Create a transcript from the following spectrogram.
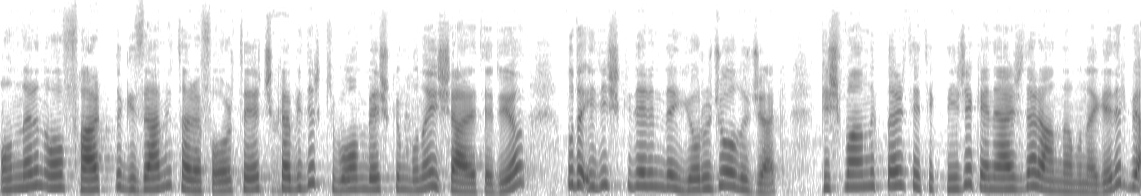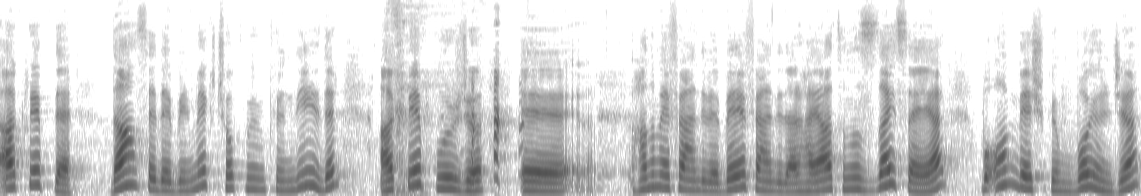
onların o farklı gizemli tarafı ortaya çıkabilir ki bu 15 gün buna işaret ediyor. Bu da ilişkilerinde yorucu olacak, pişmanlıkları tetikleyecek enerjiler anlamına gelir. Bir akrep de dans edebilmek çok mümkün değildir. Akrep burcu e, hanımefendi ve beyefendiler hayatınızdaysa eğer bu 15 gün boyunca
